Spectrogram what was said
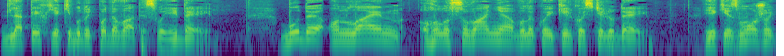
для тих, які будуть подавати свої ідеї. Буде онлайн голосування великої кількості людей, які зможуть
